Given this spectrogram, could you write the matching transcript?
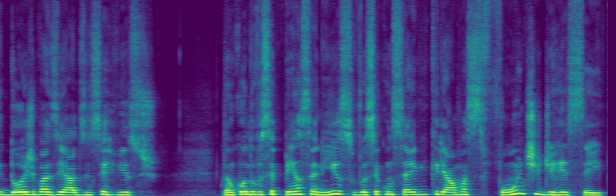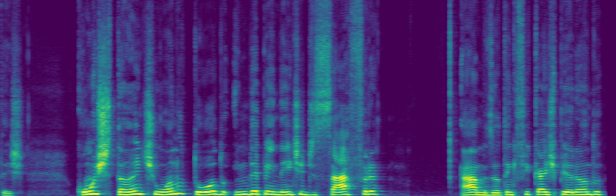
e dois baseados em serviços. Então, quando você pensa nisso, você consegue criar uma fonte de receitas constante o ano todo, independente de safra. Ah, mas eu tenho que ficar esperando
